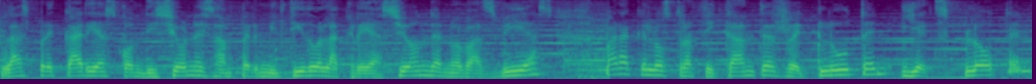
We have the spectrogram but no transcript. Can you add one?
Las precarias condiciones han permitido la creación de nuevas vías para que los traficantes recluten y exploten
